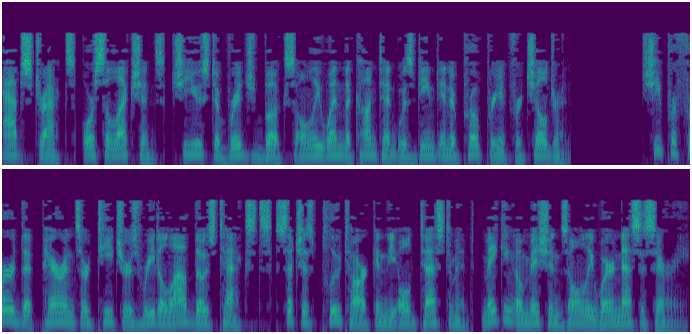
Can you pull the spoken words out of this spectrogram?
abstracts, or selections. She used abridged books only when the content was deemed inappropriate for children. She preferred that parents or teachers read aloud those texts such as Plutarch and the Old Testament, making omissions only where necessary.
